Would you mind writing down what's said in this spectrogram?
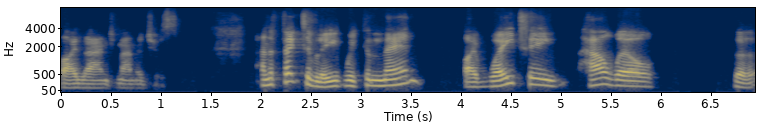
by land managers. And effectively, we can then, by weighting how well the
